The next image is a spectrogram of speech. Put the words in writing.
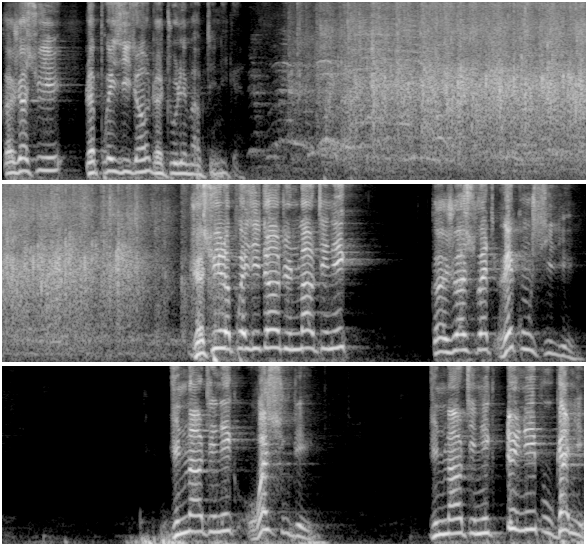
que je suis le président de tous les Martiniquais. Je suis le président d'une Martinique que je souhaite réconcilier, d'une Martinique ressoudée, d'une Martinique unie pour gagner,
